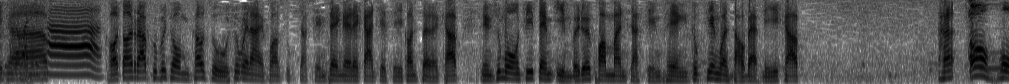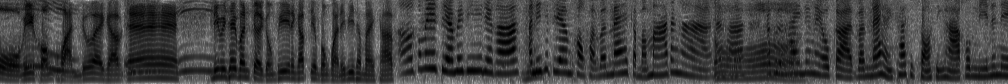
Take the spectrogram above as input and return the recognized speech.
ีคสรัวัสดีบ ค่ะ ขอต้อนรับคุณผู้ชมเข้าสู่ช่วงเวลาแห่งความสุขจากเสียงเพลงในรายการเจ็ดสีคอนเสิร์ตครับหนึ่งชั่วโมงที่เต็มอิ่มไปด้วยความมันจากเสียงเพลง ทุกเที่ยงวันเสาร์แบบนี้ครับฮะโอ้โห มีของขวัญด้วยครับแอบนี่ไม่ใช่วันเกิดของพี่นะครับเตรียมของขวัญให้พี่ทำไมครับ เออก็ไม่ได้เตรียมให้พี่นะคะ อันนี้จะเตรียมของขวัญวันแม่ให้กับมาม่าต่างหากนะคะ อ๋อ ก็คือให้เนื่องในโอกาสวันแม่แห่งชาติ 12 สิงหาคมนี้นั่นเอ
